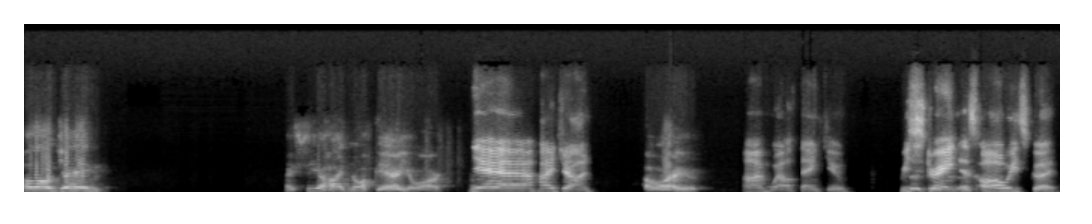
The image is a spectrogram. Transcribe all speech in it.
Hello, Jane. I see you hiding off. There you are. Yeah. Hi, John. How are you? I'm well, thank you. Restraint is always good.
